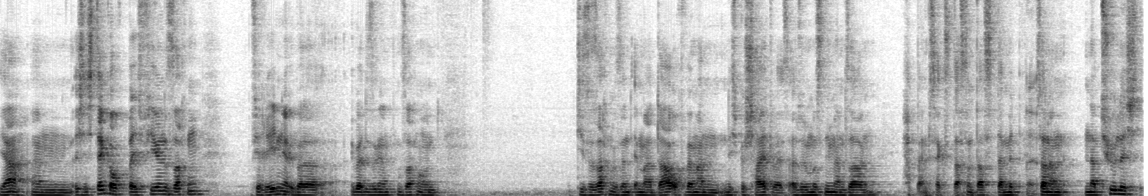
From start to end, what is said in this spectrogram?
Ja, ähm, ich, ich denke auch bei vielen Sachen, wir reden ja über, über diese ganzen Sachen und diese Sachen sind immer da, auch wenn man nicht Bescheid weiß. Also muss niemand sagen, hab beim Sex das und das damit, ja. sondern natürlich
